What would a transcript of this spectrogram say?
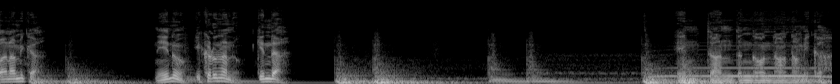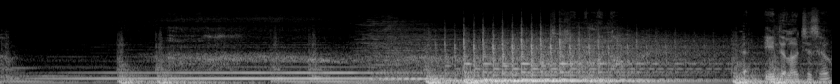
అనామిక. నేను ఇక్కడున్నాను. కింద. ఎంత అందంగా ఉన్నావు అనామిక. ఏంటి అలా వచ్చేసావు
